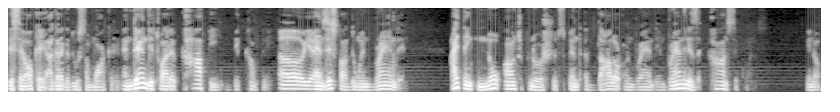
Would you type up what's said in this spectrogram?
they say, okay, I gotta go do some marketing, and then they try to copy big company Oh yes. and they start doing branding. I think no entrepreneur should spend a dollar on branding. Branding is a consequence. You know,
